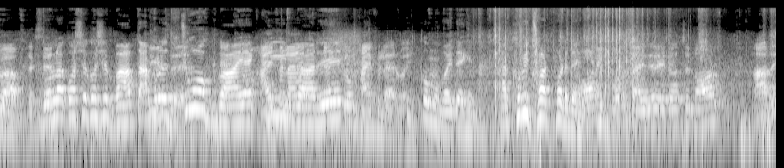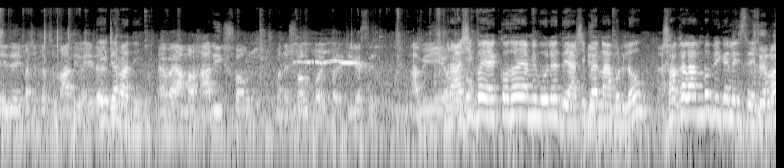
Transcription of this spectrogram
ভাব, দেখছেন? গলা কষে কষে ভাব তারপরে চোখ ভাই একদম high flyer, একেবারে একদম হাই ফ্লায়ার ভাই। কমো ভাই দেখেন। আর খুবই ছটফটে দেয় অনেক বড় সাইজের এটা হচ্ছে নর আর এই যে এই পাশেটা হচ্ছে মাদি ভাই। এইটা মাদি। হ্যাঁ ভাই আমার হাড়ি সং মানে স্বল্প একবারে ঠিক আছে? আমি আশিক ভাই এক কথায় আমি বলে দিই আশিক ভাই না বললেও সকাল আনব বিকালে সেল। হয় না,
